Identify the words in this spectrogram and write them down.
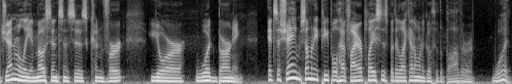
generally, in most instances, convert your wood burning it's a shame so many people have fireplaces, but they're like, I don't want to go through the bother of wood.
